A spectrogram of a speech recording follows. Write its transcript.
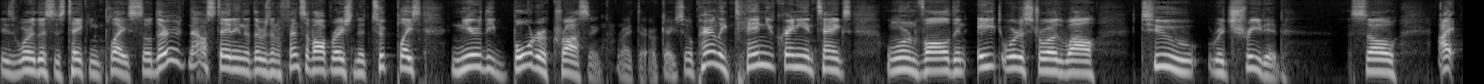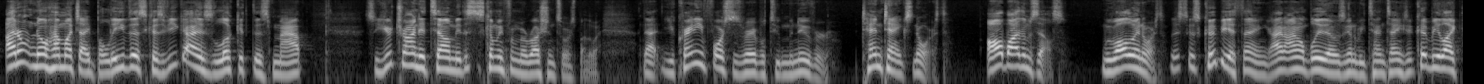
is where this is taking place. So they're now stating that there was an offensive operation that took place near the border crossing right there. Okay. So apparently 10 Ukrainian tanks were involved and eight were destroyed while two retreated. So I, I don't know how much I believe this because if you guys look at this map, so you're trying to tell me this is coming from a Russian source, by the way, that Ukrainian forces were able to maneuver 10 tanks north all by themselves. Move all the way north. This, this could be a thing. I, I don't believe that was going to be 10 tanks. It could be like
